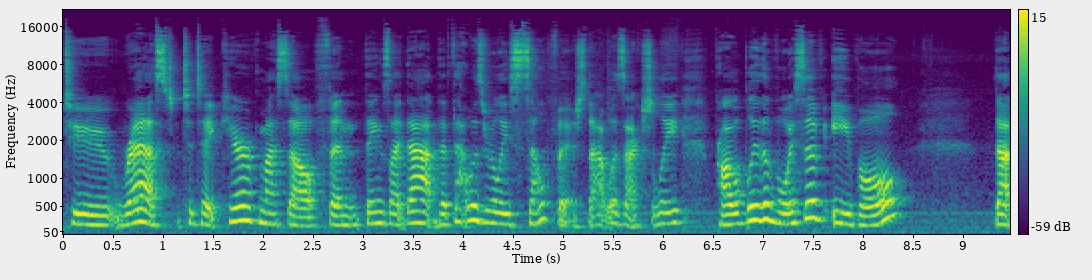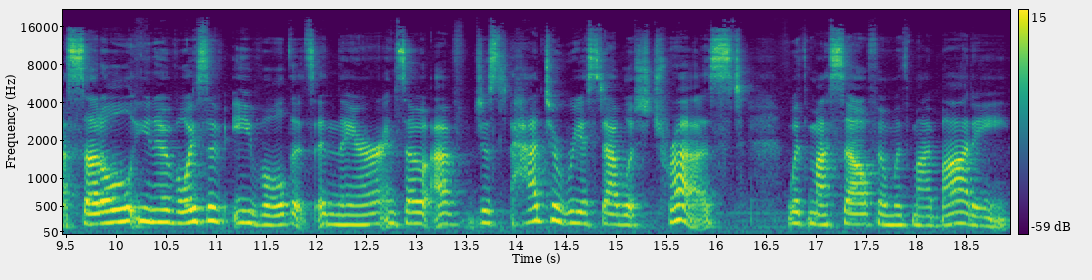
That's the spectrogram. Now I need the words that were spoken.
to rest, to take care of myself and things like that, that that was really selfish. That was actually probably the voice of evil, that subtle, you know, voice of evil that's in there. And so I've just had to reestablish trust with myself and with my body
